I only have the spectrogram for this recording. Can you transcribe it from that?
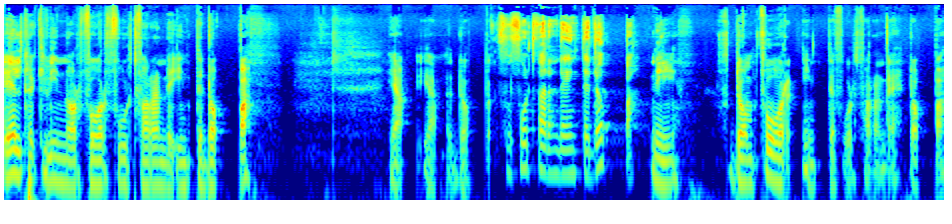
Äldre kvinnor får fortfarande inte doppa. Ja, ja doppa. Får fortfarande inte doppa. Niin, de får inte fortfarande doppa.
